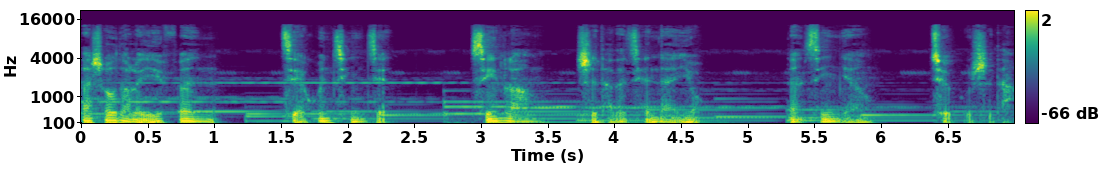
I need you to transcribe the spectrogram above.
他收到了一份结婚请柬，新郎是他的前男友，但新娘却不是他。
